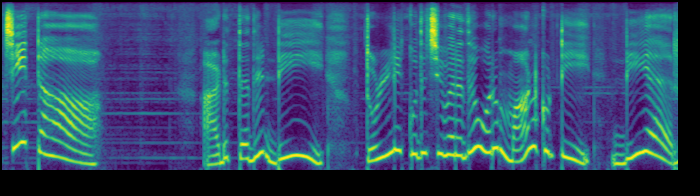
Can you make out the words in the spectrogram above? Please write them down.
சீட்டா. அடுத்தது டி. துள்ளி குதிச்சு வருது ஒரு மான்குட்டி. டியர்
